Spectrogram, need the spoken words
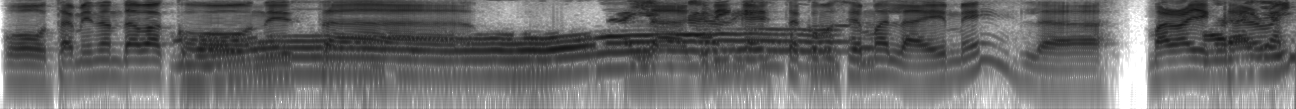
o también andaba con esta Oh. la gringa esta, ¿cómo se llama? La M, la Mariah Carey.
